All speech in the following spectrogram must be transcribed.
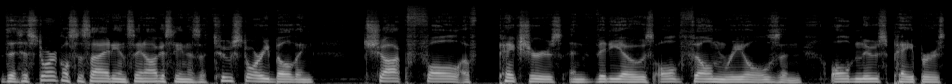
The Historical Society in St. Augustine is a two story building chock full of pictures and videos, old film reels and old newspapers.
